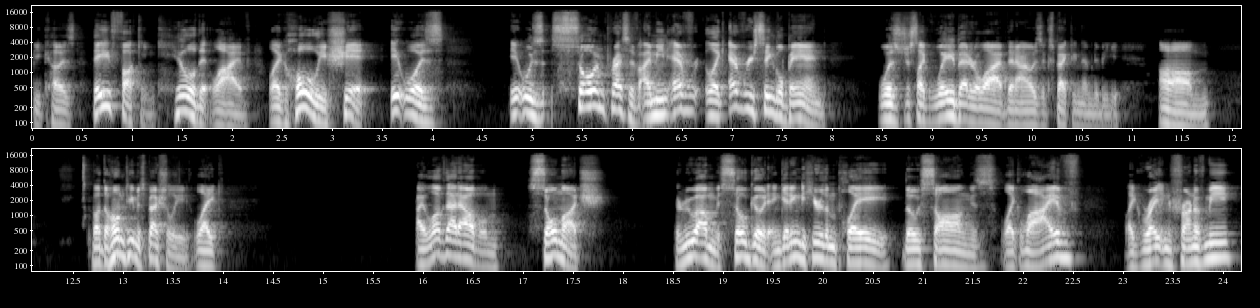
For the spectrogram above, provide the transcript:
because they fucking killed it live. Like holy shit, it was it was so impressive. I mean, every like every single band was just like way better live than I was expecting them to be. Um, but the home team especially, like, I love that album so much. Their new album is so good, and getting to hear them play those songs like live, like right in front of me,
